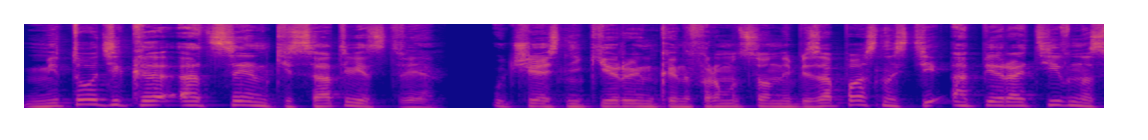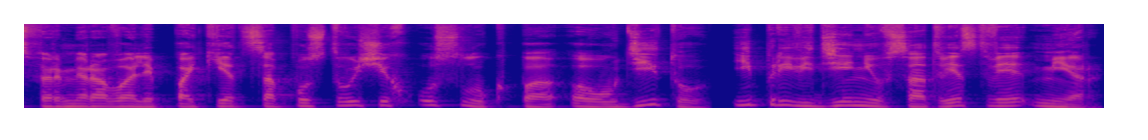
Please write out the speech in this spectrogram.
Методика оценки соответствия. Участники рынка информационной безопасности оперативно сформировали пакет сопутствующих услуг по аудиту и приведению в соответствие мер,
